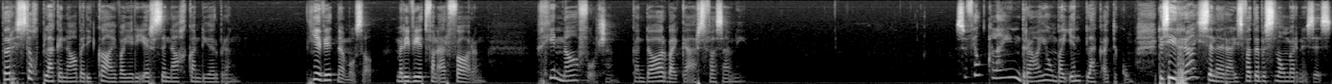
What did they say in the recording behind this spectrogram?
Daar is tog plekke naby die kaai waar jy die eerste nag kan deurbring. Jy weet nou mos al maar jy weet van ervaring. Geen navorsing kan daarby kers vashou nie. Soveel klein draaie om by een plek uit te kom. Dis die reis in 'n reis wat 'n beslommernis is.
